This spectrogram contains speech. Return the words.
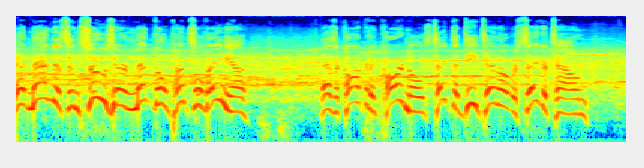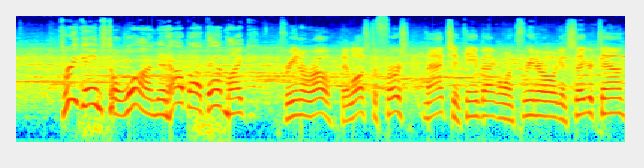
And madness ensues here in Meadville, Pennsylvania. As the Cochran Cardinals take the D10 over Saegertown. Three games to one. And how about that, Mike? Three in a row. They lost the first match and came back and won three in a row against Saegertown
